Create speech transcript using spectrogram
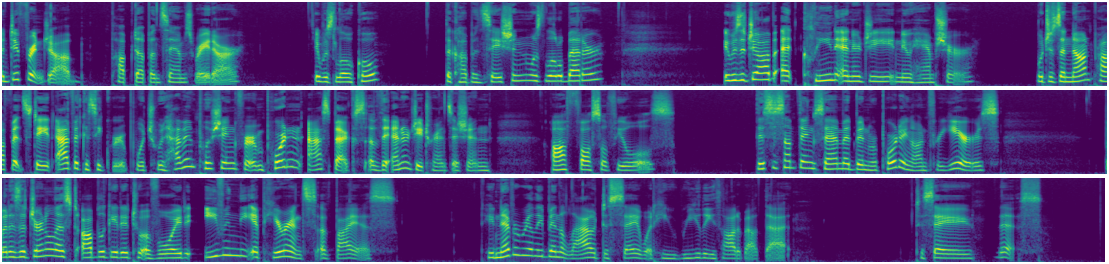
a different job popped up on Sam's radar. It was local. The compensation was a little better. It was a job at Clean Energy New Hampshire, which is a nonprofit state advocacy group which would have been pushing for important aspects of the energy transition off fossil fuels. This is something Sam had been reporting on for years, but as a journalist obligated to avoid even the appearance of bias, he'd never really been allowed to say what he really thought about that. To say this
